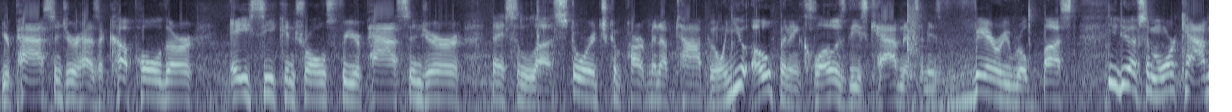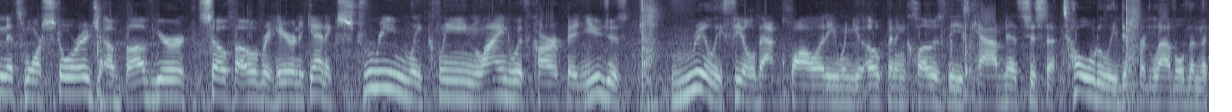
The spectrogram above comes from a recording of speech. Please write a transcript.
Your passenger has a cup holder, AC controls for your passenger, nice little uh, storage compartment up top. And when you open and close these cabinets, I mean, it's very robust. You do have some more cabinets, more storage above your sofa over here. And again, extremely clean, lined with carpet. You just really feel that quality when you open and close these cabinets. Just a totally different level than the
